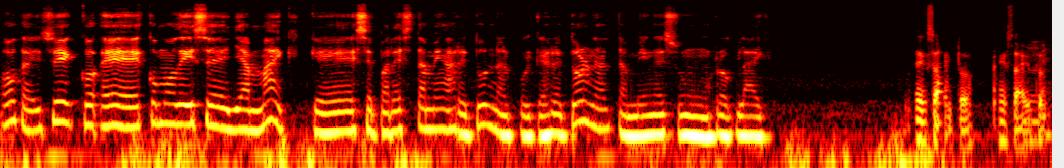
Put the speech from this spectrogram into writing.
Ok, sí, co- eh, es como dice ya Mike, que se parece también a Returnal, porque Returnal también es un roguelike. Exacto, exacto. Mm.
